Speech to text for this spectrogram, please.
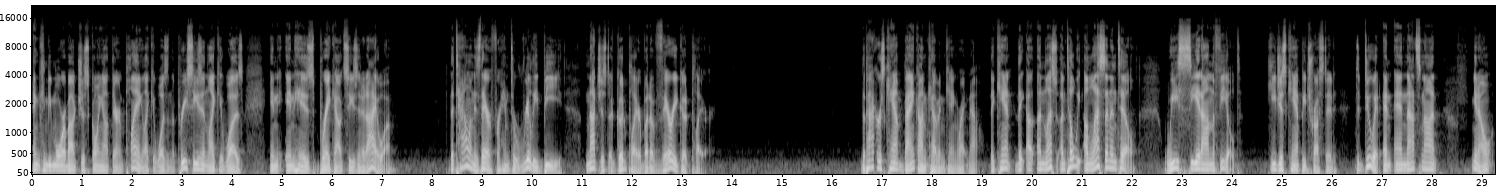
and can be more about just going out there and playing like it was in the preseason, like it was in in his breakout season at Iowa the talent is there for him to really be not just a good player, but a very good player. The Packers can't bank on Kevin King right now. They can't they uh, unless until we unless and until we see it on the field. He just can't be trusted to do it. And and that's not, you know,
